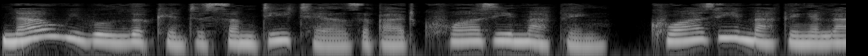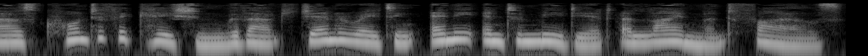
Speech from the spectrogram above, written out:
Now we will look into some details about quasi-mapping. Quasi-mapping allows quantification without generating any intermediate alignment files.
